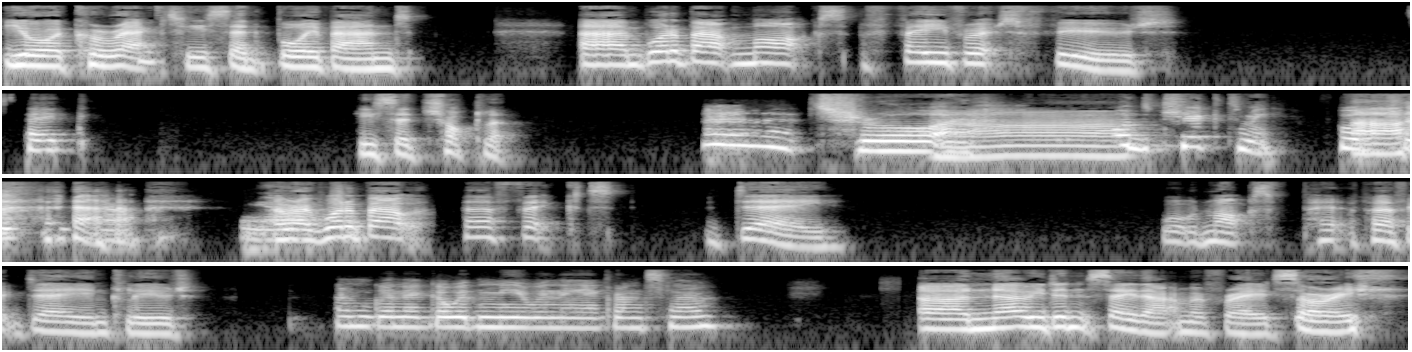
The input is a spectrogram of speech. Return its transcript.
You're correct. He said boy band. Um, what about Mark's favorite food? Steak. He said chocolate. True. Ah. food tricked me. Food Ah. tricked me. Yeah. All right. What about perfect day? What would Mark's pe perfect day include? I'm gonna go with me winning a Grand Slam. Uh, no, he didn't say that, I'm afraid. Sorry.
